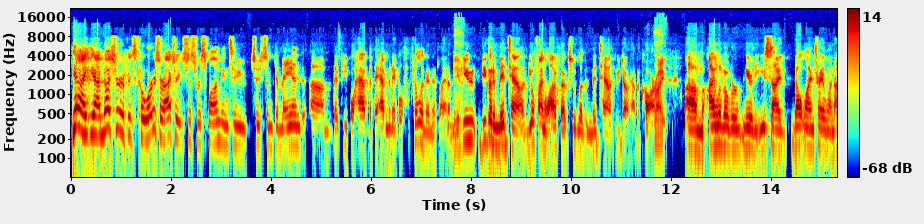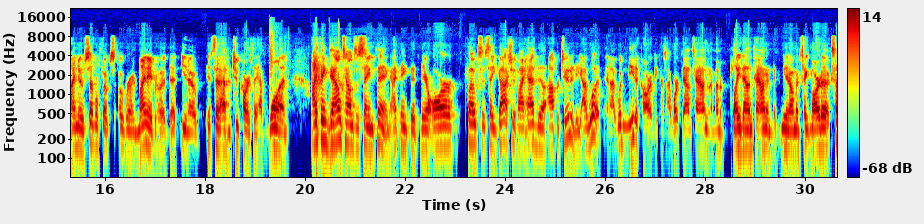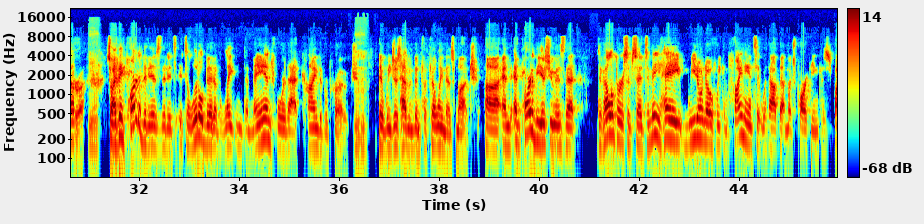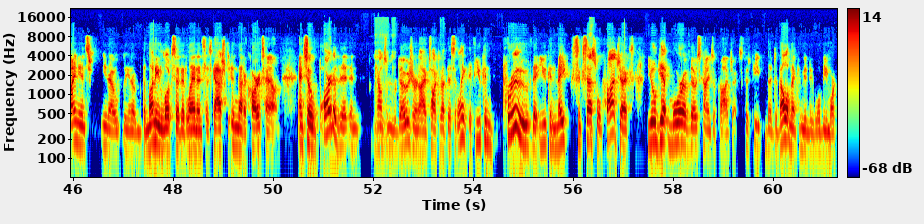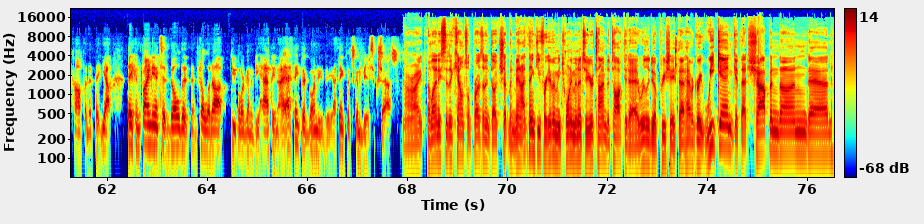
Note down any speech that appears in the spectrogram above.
Yeah, yeah, I'm not sure if it's coerce or actually it's just responding to to some demand um, that people have that they haven't been able to fulfill it in Atlanta. I mean, yeah. if you if you go to Midtown, you'll find a lot of folks who live in Midtown who don't have a car. Right. Um, I live over near the East Side Beltline Trail, and I know several folks over in my neighborhood that you know instead of having two cars, they have one. I think downtown's the same thing. I think that there are folks that say, "Gosh, if I had the opportunity, I would, and I wouldn't need a car because I work downtown and I'm going to play downtown, and you know I'm going to take MARTA, etc." Yeah. So I think part of it is that it's it's a little bit of latent demand for that kind of approach mm-hmm. that we just haven't been fulfilling as much, uh, and and part of the issue is that developers have said to me, "Hey, we don't know if we can finance it without that much parking because finance, you know, you know, the money looks at Atlanta and says, "Gosh, isn't that a car town?" And so part of it, and Councilman mm-hmm. Dozier and I have talked about this at length. If you can prove that you can make successful projects, you'll get more of those kinds of projects because the development community will be more confident that yeah, they can finance it, build it, and fill it up. People are going to be happy, and I, I think they're going to be. I think that's going to be a success. All right, Atlanta City Council President Doug Shipman, man, I thank you for giving me 20 minutes of your time to talk today. I really do appreciate that. Have a great weekend. Get that shopping done, Dad.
